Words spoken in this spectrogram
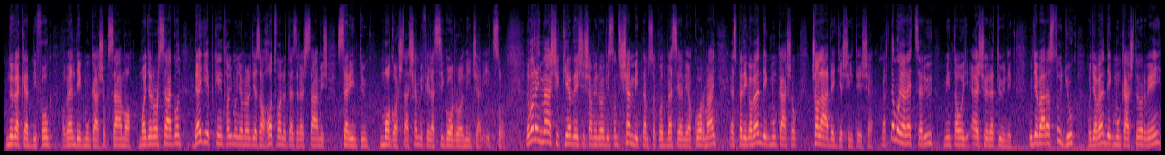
növekedni fog a vendégmunkások száma Magyarországon, de egyébként, hogy mondjam el, hogy ez a 65 ezeres szám is szerintünk magas, tehát semmiféle szigorról nincsen itt szó. De van egy másik kérdés is, amiről viszont semmit nem szokott beszélni a kormány, ez pedig a vendégmunkások családegyesítése. Mert nem olyan egyszerű, mint ahogy elsőre tűnik. Ugyebár azt tudjuk, hogy a vendégmunkás törvény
